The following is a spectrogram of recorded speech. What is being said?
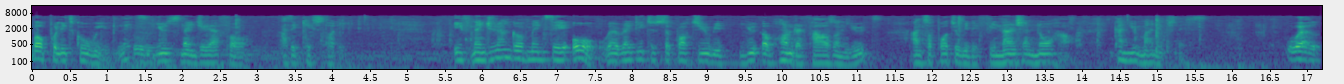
about political will, let's use Nigeria for as a case study. If Nigerian government say, "Oh, we're ready to support you with youth of hundred thousand youths and support you with the financial know-how," can you manage this? Well,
